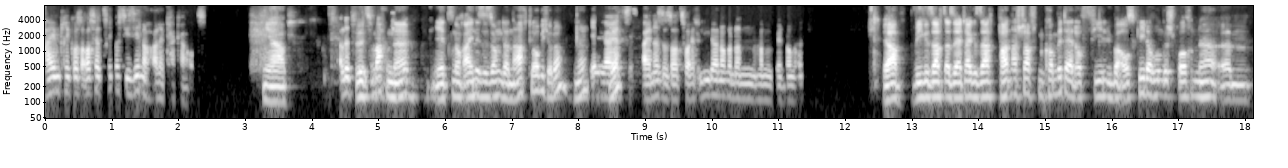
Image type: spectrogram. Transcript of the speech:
Heimtrikots, Auswärtstrikots, die sehen auch alle kacke aus. Ja, Alle was willst du machen, ne? Jetzt noch eine Saison danach, glaube ich, oder? Ne? Ja, ja, Ja. jetzt ist eine Saison zweite Liga noch und dann haben wir noch Ja, wie gesagt, also er hat ja gesagt, Partnerschaften kommen mit. Er hat auch viel über Ausgliederung gesprochen. Ne? Ähm,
